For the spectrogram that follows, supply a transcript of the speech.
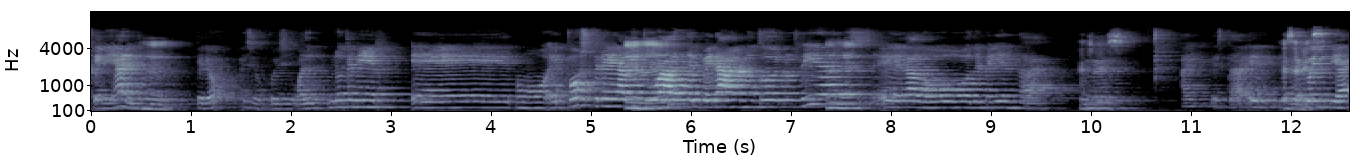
genial. Mm pero eso, pues igual no tener eh, como el postre habitual del verano todos los días, el helado de merienda. Eso es. Ahí está, en la secuencia.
